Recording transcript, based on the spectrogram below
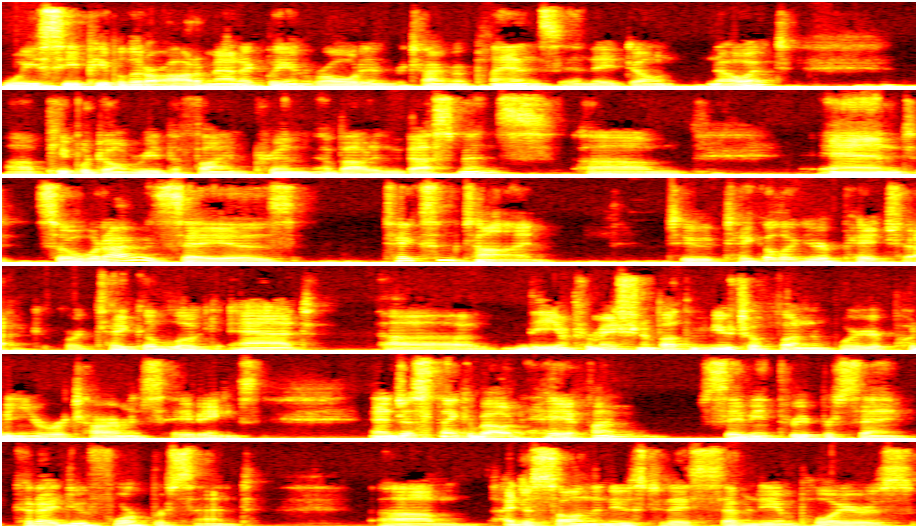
we see people that are automatically enrolled in retirement plans and they don't know it. Uh, people don't read the fine print about investments. Um, and so, what I would say is take some time to take a look at your paycheck or take a look at uh, the information about the mutual fund where you're putting your retirement savings and just think about hey, if I'm saving 3%, could I do 4%? Um, I just saw in the news today 70 employers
